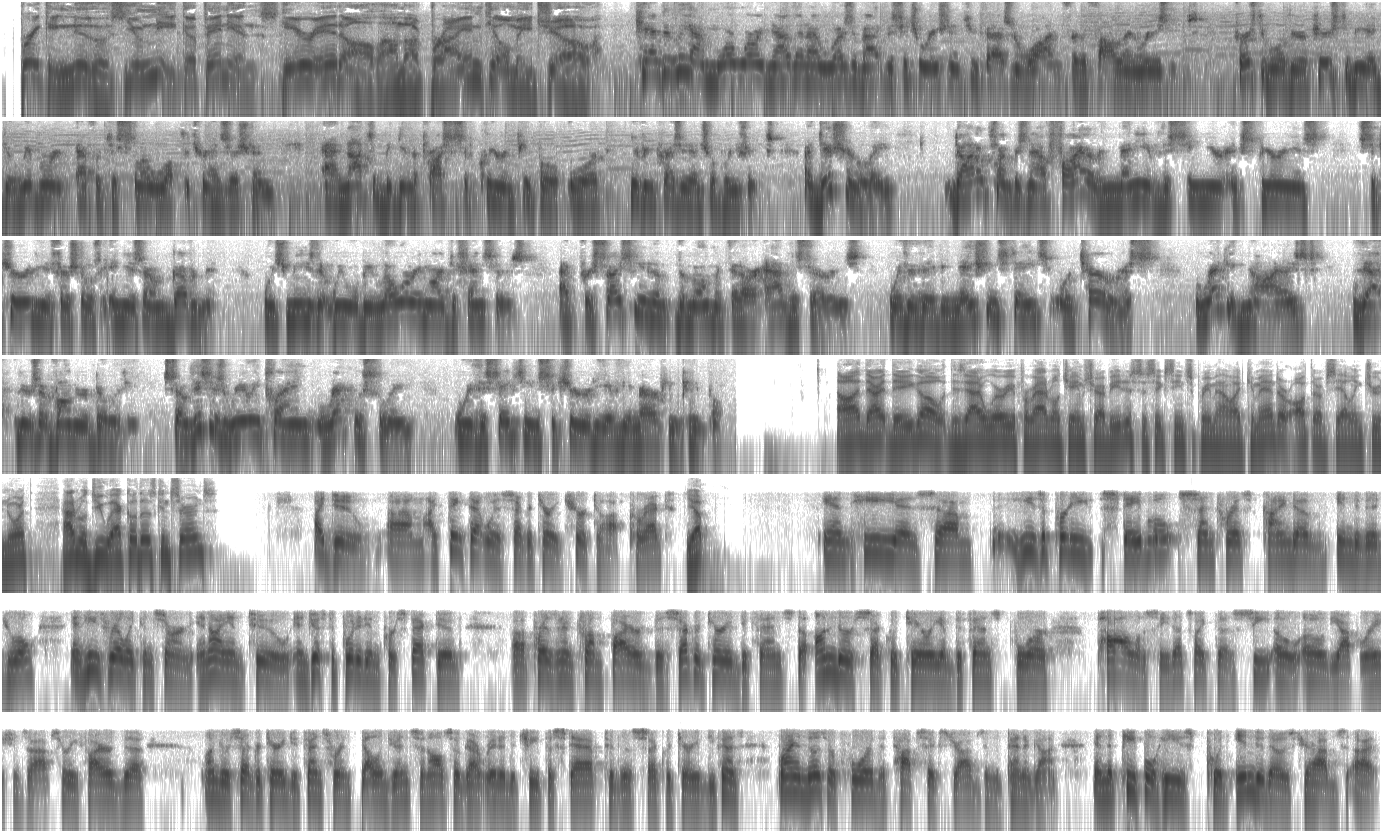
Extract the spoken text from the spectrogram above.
Breaking news, unique opinions. Hear it all on The Brian Kilmeade Show. Candidly, I'm more worried now than I was about the situation in 2001 for the following reasons. First of all, there appears to be a deliberate effort to slow up the transition and not to begin the process of clearing people or giving presidential briefings. Additionally, Donald Trump is now firing many of the senior experienced security officials in his own government which means that we will be lowering our defenses at precisely the, the moment that our adversaries, whether they be nation states or terrorists, recognize that there's a vulnerability. So this is really playing recklessly with the safety and security of the American people. Uh, there, there you go. Is that a worry from Admiral James Stavridis, the 16th Supreme Allied Commander, author of Sailing True North? Admiral, do you echo those concerns? I do. Um, I think that was Secretary Chertoff, correct? Yep. And he is um, he's a pretty stable, centrist kind of individual, and he's really concerned, and I am too. And just to put it in perspective, uh, President Trump fired the Secretary of Defense, the Undersecretary of Defense for Policy. That's like the COO, the operations officer. He fired the Undersecretary of Defense for Intelligence and also got rid of the Chief of Staff to the Secretary of Defense. Brian, those are four of the top six jobs in the Pentagon. And the people he's put into those jobs, uh,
